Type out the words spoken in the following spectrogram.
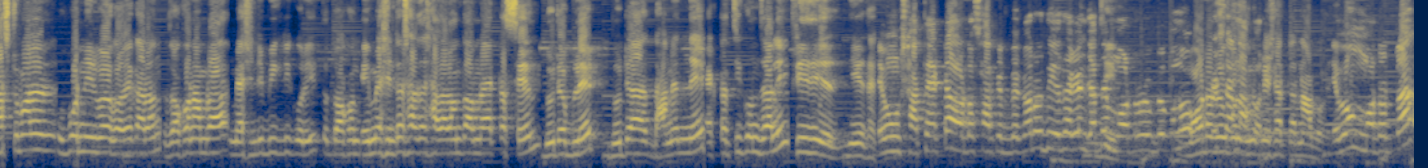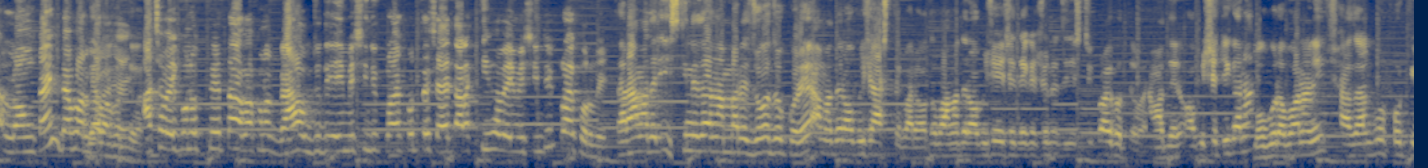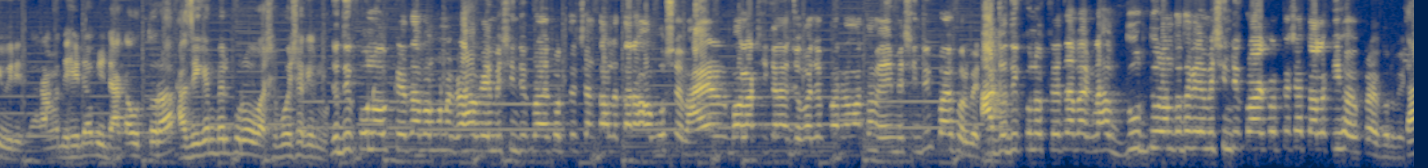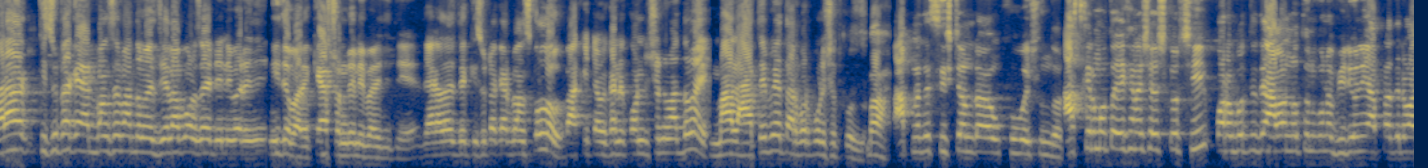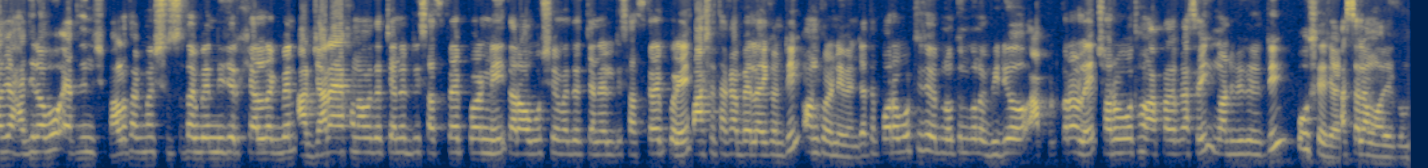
কাস্টমারের উপর নির্ভর করে কারণ যখন আমরা মেশিনটি বিক্রি করি তো তখন এই মেশিনটার সাথে সাধারণত আমরা একটা সেল দুইটা ব্লেড দুইটা ধানের নেট একটা চিকন জালি ফ্রি দিয়ে দিয়ে থাকি। এবং সাথে একটা অটো সার্কিট ব্রেকারও দিয়ে থাকেন যাতে জি। মোটরের উপরে কোনো মোটরের উপর কোনো পড়ে। প্রেশারটা না পড়ে। এবং মোটরটা লং টাইম ব্যবহার করা করতে আচ্ছা ভাই কোনো ক্রেতা বা কোনো গ্রাহক যদি এই মেশিনটি ক্রয় করতে চায় তারা কীভাবে এই মেশিনটি ক্রয় করবে? তারা আমাদের স্ক্রিনে দেওয়া নাম্বারে যোগাযোগ করে আমাদের অফিসে আসতে পারে অথবা আমাদের অফিসে এসে দেখে শুনে জিনিসটি ক্রয় করতে পারে। আমাদের অফিসের ঠিকানা বগুড়া বনানী শাহজাহানপুর ফোর্টি ব্রিজ আর আমাদের হেড অফিস ঢাকা উত্তরা হাজি ক্যাম্পের পূর্ব পাশে বৈশাখীর যদি কোনো ক্রেতা বা কোনো গ্রাহক এই মেশিনটি ক্রয় করতে চান তাহলে তারা অবশ্যই ভাইয়ের বলা ঠিকানা যোগাযোগ করার মাধ্যমে এই মেশিনটি ক্রয় আর যদি কোনো ক্রেতা বা গ্রাহক দূর দূরান্ত থেকে মেশিনটি ক্রয় করতে চায় তাহলে কীভাবে ক্রয় করবে? তারা কিছু টাকা অ্যাডভান্সের মাধ্যমে জেলা পর্যায়ে ডেলিভারি নিতে পারে ক্যাশ অন ডেলিভারি দিতে। দেখা যায় যে কিছু টাকা অ্যাডভান্স করল বাকিটা ওখানে কন্ডিশনের মাধ্যমে মাল হাতে পেয়ে তারপর পরিশোধ করল। বাহ আপনাদের সিস্টেমটাও খুবই সুন্দর। আজকের মতো এখানে শেষ করছি। পরবর্তীতে আবার নতুন কোনো ভিডিও নিয়ে আপনাদের মাঝে হাজির হব। এতদিন ভালো থাকবেন সুস্থ থাকবেন নিজের খেয়াল রাখবেন। আর যারা এখন আমাদের চ্যানেলটি সাবস্ক্রাইব করেননি তারা অবশ্যই আমাদের চ্যানেলটি সাবস্ক্রাইব করে পাশে থাকা বেল আইকনটি অন করে নেবেন যাতে পরবর্তীতে নতুন কোনো ভিডিও আপলোড করা হলে সর্বপ্রথম আপনাদের কাছেই নোটিফিকেশনটি পৌঁছে যায়। আসসালামু আলাইকুম।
